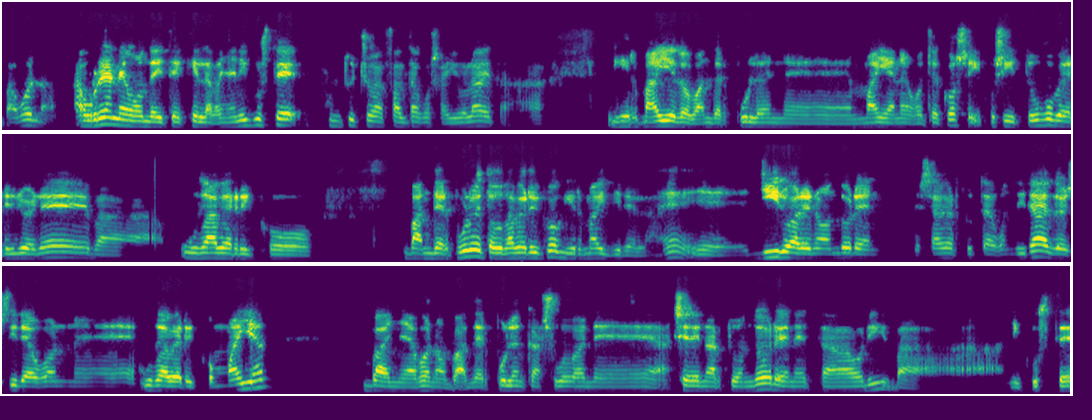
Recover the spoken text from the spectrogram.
ba bueno, aurrean egon daitekela, baina nik uste puntutxoa faltako saiola, eta girmai edo banderpulen e, mailan egoteko, ze ikusi ditugu berriro ere, ba, udaberriko banderpul eta udaberriko girmai direla. Eh? E, giroaren ondoren desagertuta egon dira, edo ez dira egon e, udaberriko mailan, baina, bueno, ba, derpulen kasuan e, atxeden hartu ondoren eta hori, ba, nik uste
